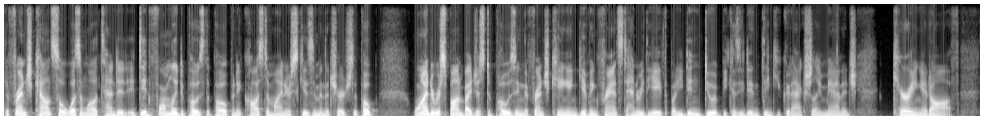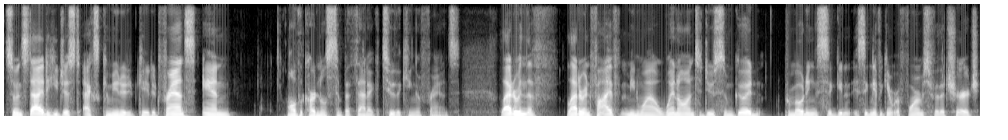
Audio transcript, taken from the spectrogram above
The French council wasn't well attended. It did formally depose the Pope, and it caused a minor schism in the church. The Pope wanted to respond by just deposing the French king and giving France to Henry VIII, but he didn't do it because he didn't think he could actually manage carrying it off. So instead, he just excommunicated France and all the cardinals sympathetic to the King of France. Lateran, the, Lateran V, meanwhile, went on to do some good, promoting significant reforms for the church.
